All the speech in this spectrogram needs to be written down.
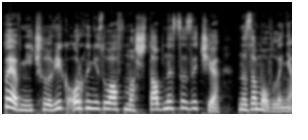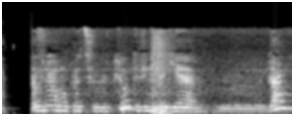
Певні чоловік організував масштабне СЗЧ на замовлення. В нього працюють люди, він дає дані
